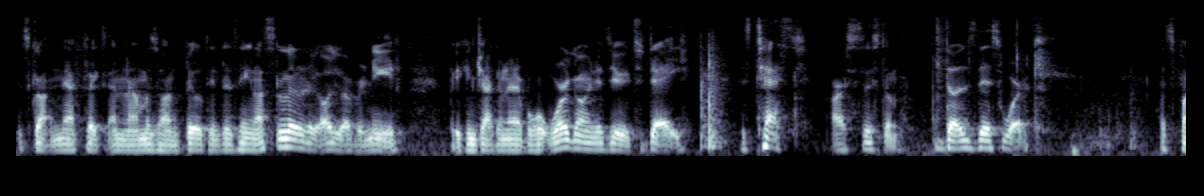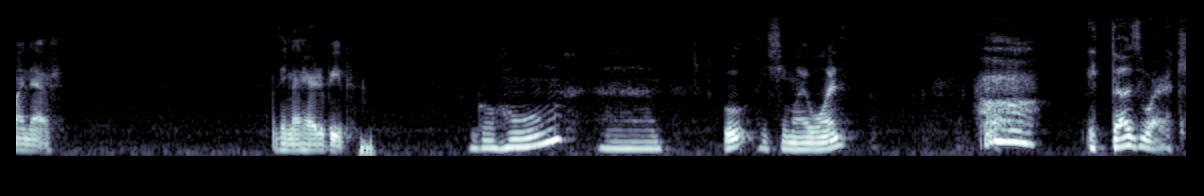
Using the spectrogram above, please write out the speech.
It's got Netflix and Amazon built into the thing. That's literally all you ever need. But you can jack it in there. But what we're going to do today is test our system. Does this work? Let's find out. I think I heard a beep. Go home. Um, ooh, HDMI 1. it does work.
